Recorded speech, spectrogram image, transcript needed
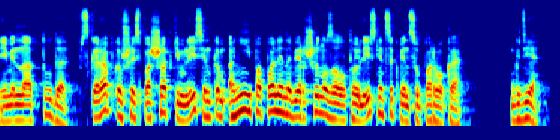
Именно оттуда, вскарабкавшись по шатким лесенкам, они и попали на вершину золотой лестницы к венцу порока. «Где?»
